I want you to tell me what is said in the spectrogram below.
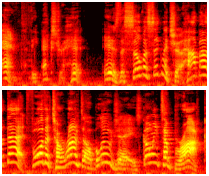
And the extra hit is the silver signature. How about that? For the Toronto Blue Jays, going to Brock.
